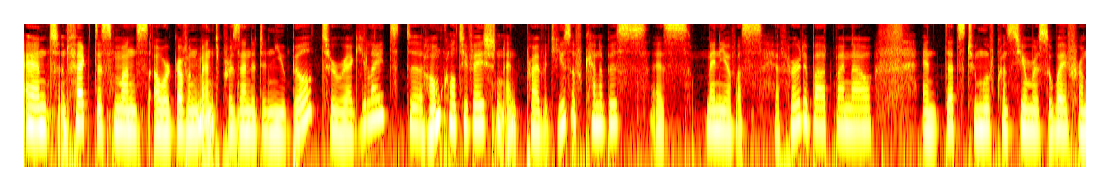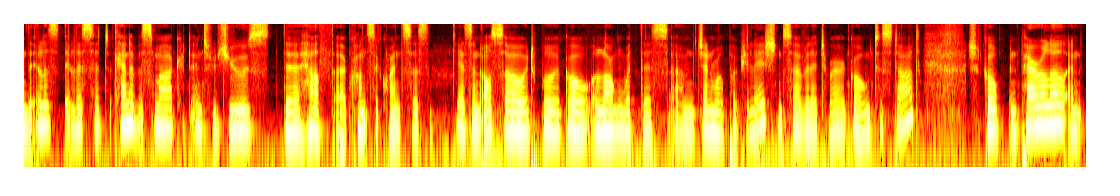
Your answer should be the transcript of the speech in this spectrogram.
And in fact, this month, our government presented a new bill to regulate the home cultivation and private use of cannabis, as many of us have heard about by now. And that's to move consumers away from the illicit cannabis market and to reduce the health uh, consequences. Yes, and also it will go along with this um, general population survey that we're going to start. Should go in parallel and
